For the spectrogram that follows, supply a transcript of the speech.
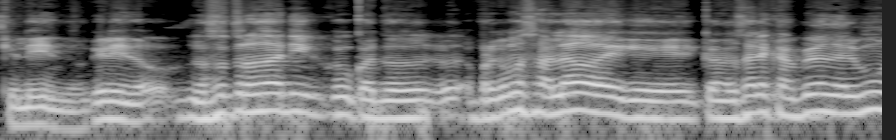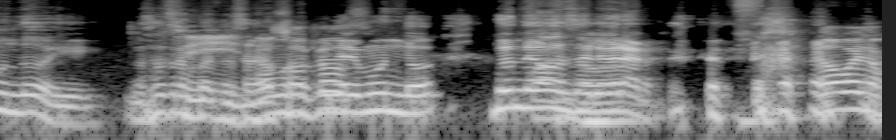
Qué lindo, qué lindo. Nosotros, Dani, cuando, porque hemos hablado de que cuando sales campeón del mundo y nosotros cuando salgamos campeón del mundo, ¿dónde vamos a celebrar? No, bueno,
